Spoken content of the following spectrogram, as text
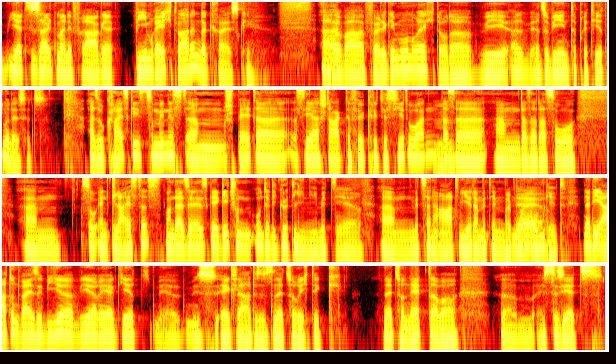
Jetzt ist halt meine Frage, wie im Recht war denn der Kreisky? Äh, oder war er völlig im Unrecht? Oder wie, also wie interpretiert man das jetzt? Also Kreisky ist zumindest ähm, später sehr stark dafür kritisiert worden, mhm. dass er, ähm, dass er das so ähm, so entgleist ist. Und also er, geht schon unter die Gürtellinie mit, yeah. ähm, mit seiner Art, wie er da mit dem Reporter ja, umgeht. Na, die Art und Weise, wie er, wie er reagiert, ist eh klar, das ist nicht so richtig, nicht so nett, aber ähm, ist das jetzt,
